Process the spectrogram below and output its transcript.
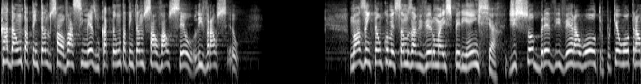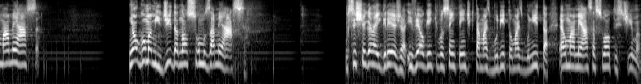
cada um está tentando salvar a si mesmo, cada um está tentando salvar o seu, livrar o seu. Nós então começamos a viver uma experiência de sobreviver ao outro, porque o outro é uma ameaça. Em alguma medida, nós somos ameaça. Você chega na igreja e vê alguém que você entende que está mais bonito ou mais bonita, é uma ameaça à sua autoestima.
